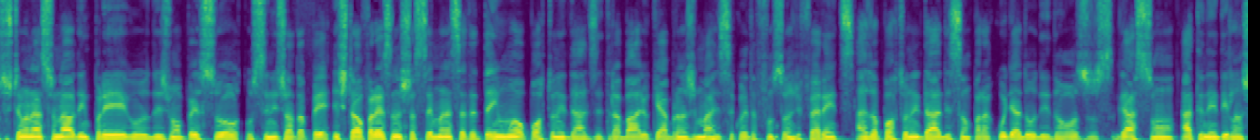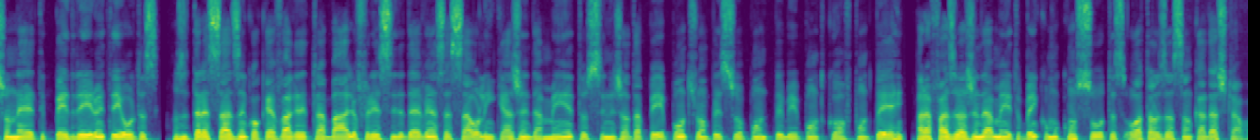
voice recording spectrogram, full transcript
O Sistema Nacional de Emprego de João Pessoa, o CineJP, está oferecendo esta semana 71 oportunidades de trabalho que abrangem mais de 50 funções diferentes. As oportunidades são para cuidador de idosos, garçom, atendente de lanchonete, pedreiro, entre outras. Os interessados em qualquer vaga de trabalho oferecida devem acessar o link agendamento cinejp.joaopessoa.pb.gov.br para fazer o agendamento, bem como consultas ou atualização cadastral.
